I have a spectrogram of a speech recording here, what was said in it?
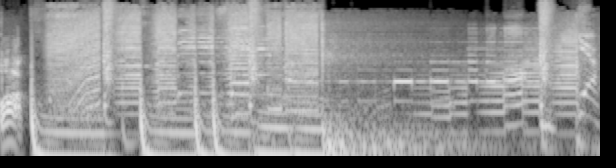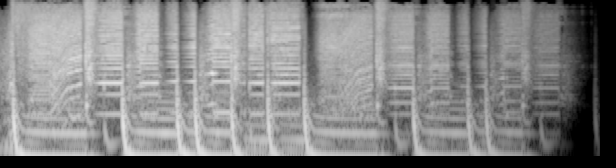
step.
